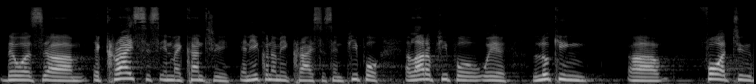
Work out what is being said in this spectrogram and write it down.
there was um, a crisis in my country, an economic crisis, and people, a lot of people were looking uh, forward to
